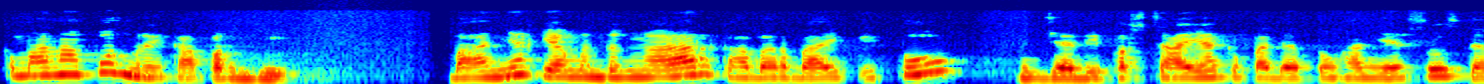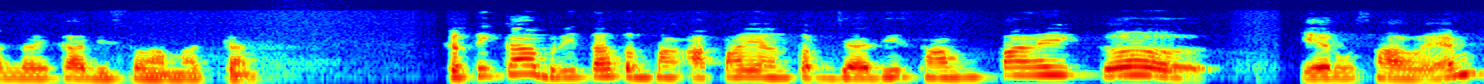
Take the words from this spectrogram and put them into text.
ke mana pun mereka pergi. Banyak yang mendengar kabar baik itu menjadi percaya kepada Tuhan Yesus dan mereka diselamatkan. Ketika berita tentang apa yang terjadi sampai ke Yerusalem,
